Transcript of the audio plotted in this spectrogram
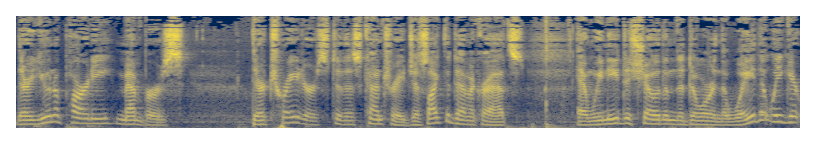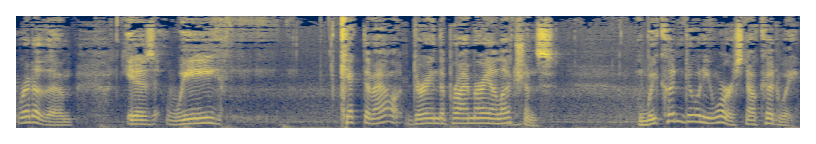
They're uniparty members. They're traitors to this country, just like the Democrats, and we need to show them the door. And the way that we get rid of them is we kick them out during the primary elections. We couldn't do any worse, now could we?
